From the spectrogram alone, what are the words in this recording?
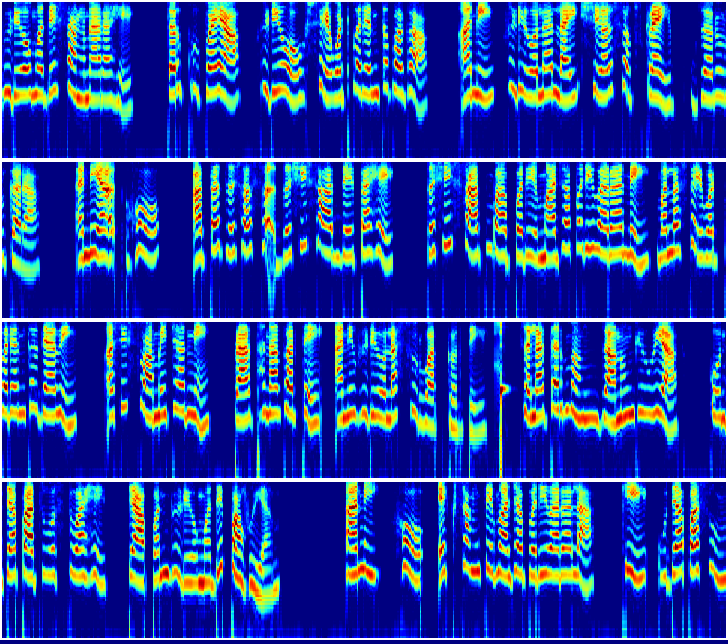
व्हिडिओमध्ये सांगणार आहे. तर कृपया व्हिडिओ शेवटपर्यंत बघा. आणि व्हिडिओला लाईक शेअर सबस्क्राईब जरूर करा. आणि हो आता जसा जशी साथ देत आहे तशी साथ मा परि माझ्या परिवाराने मला शेवटपर्यंत द्यावी अशी स्वामीचरणी प्रार्थना करते आणि व्हिडिओला सुरुवात करते. चला तर मग जाणून घेऊया कोणत्या पाच वस्तू आहेत त्या आपण व्हिडिओमध्ये पाहूया. आणि हो एक सांगते माझ्या परिवाराला की उद्यापासून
